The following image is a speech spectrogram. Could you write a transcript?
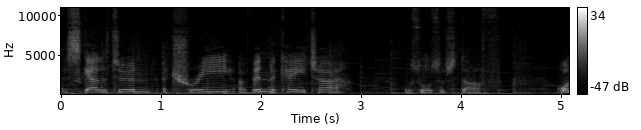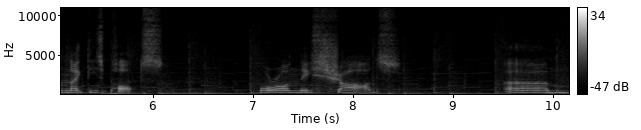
a skeleton, a tree, a vindicator, all sorts of stuff on like these pots or on these shards. Um,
